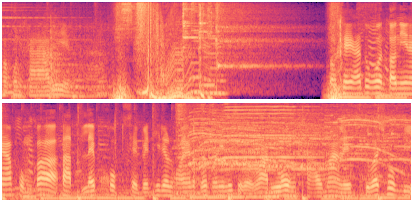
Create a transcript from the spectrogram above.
ขอบคุณครับพี่ครับโอ เคครับทุกคนตอนนี้นะครับผมก็ตัดเล็บครบเสร็จเป็นที่เรียบร้อยแล้วทุกคนตอนนี้รู้สึกแบบว่าโล่งเท้ามากเลยถือว่าโชคดี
